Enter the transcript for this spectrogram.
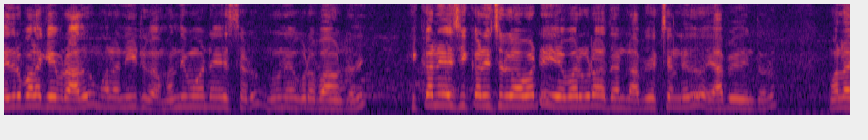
ఐదు రూపాయలకి ఏం రాదు మళ్ళీ నీట్గా మంది మూట వేస్తాడు నూనె కూడా బాగుంటుంది. ఇక్కడ వేసి ఇక్కడ ఇచ్చారు కాబట్టి ఎవరు కూడా దాంట్లో అబ్జెక్షన్ లేదు హ్యాపీగా తింటారు. మళ్ళీ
